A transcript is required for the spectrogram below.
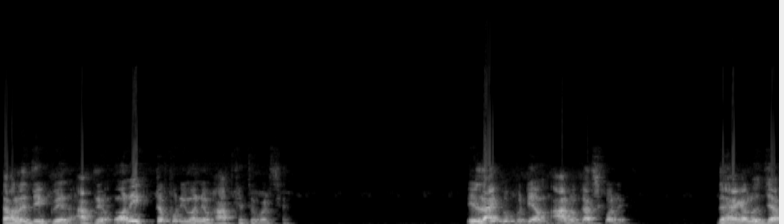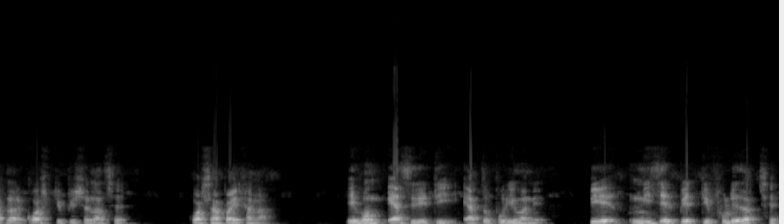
তাহলে দেখবেন আপনি অনেকটা পরিমাণে ভাত খেতে পারছেন। এই লাইকোপোডিয়াম আরও কাজ করে। দেখা গেল যে আপনার কনস্টিপেশন আছে, কষা পায়খানা এবং অ্যাসিডিটি এত পরিমাণে পে- নিচের পেটটি ফুলে যাচ্ছে,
